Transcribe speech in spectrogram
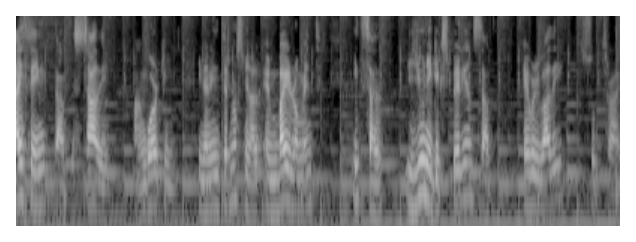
I think that studying and working in an international environment it's a unique experience that everybody should try.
